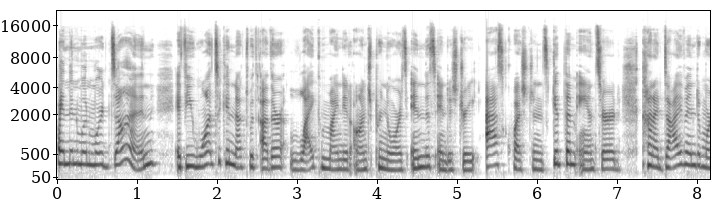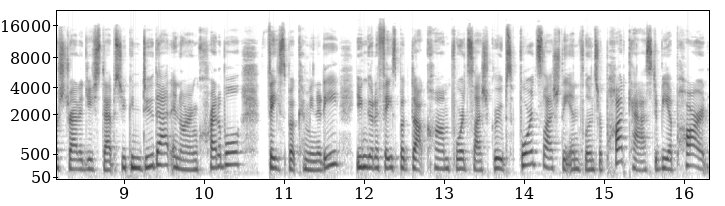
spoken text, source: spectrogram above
and then when we're done, if you want to connect with other like minded entrepreneurs in this industry, ask questions, get them answered, kind of dive into more strategy steps, you can do that in our incredible Facebook community. You can go to facebook.com forward slash groups forward slash the influencer podcast to be a part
